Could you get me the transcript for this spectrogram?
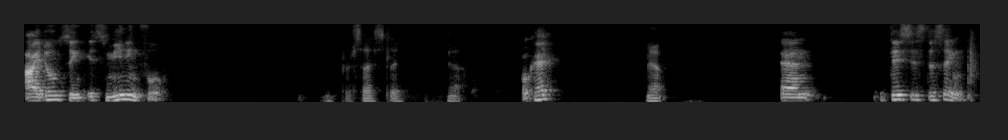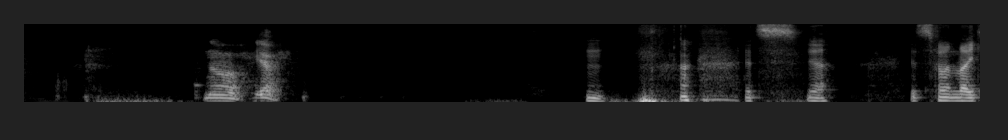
I don't think it's meaningful. precisely Yeah. Okay? yeah And this is the thing. No, yeah. Hmm. it's yeah it's fun like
